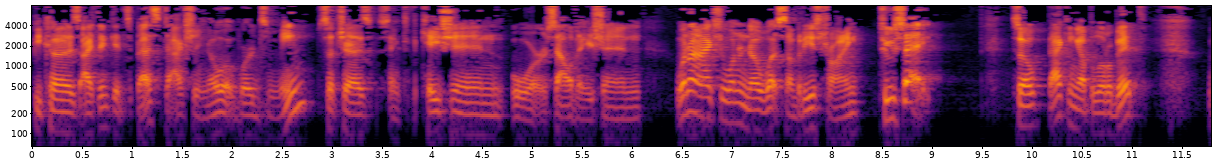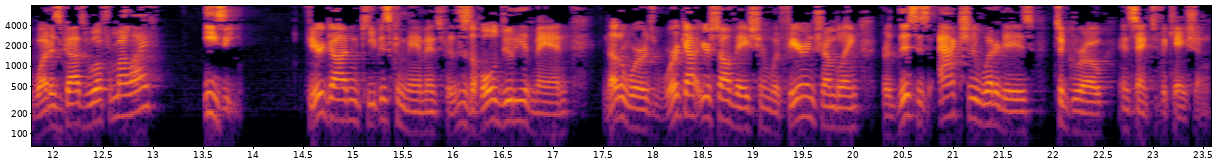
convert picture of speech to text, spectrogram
because I think it's best to actually know what words mean, such as sanctification or salvation, when I actually want to know what somebody is trying to say. So, backing up a little bit, what is God's will for my life? Easy. Fear God and keep his commandments, for this is the whole duty of man. In other words, work out your salvation with fear and trembling, for this is actually what it is to grow in sanctification.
